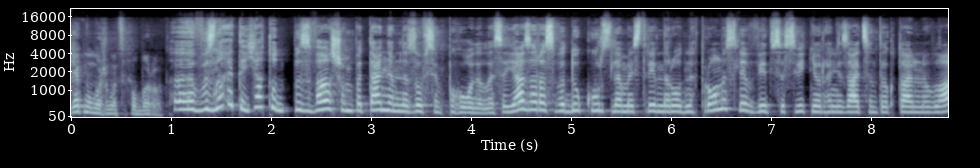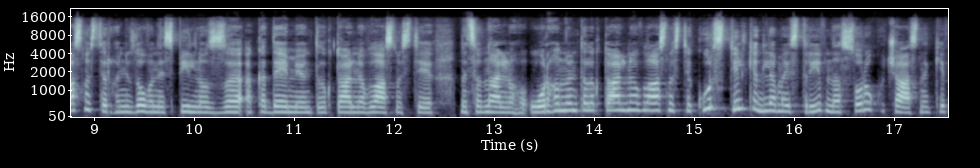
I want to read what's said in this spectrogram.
Як ми можемо це побороти? Е, Ви знаєте, я тут з вашим питанням не зовсім погодилася. Я зараз веду курс для майстрів народних промислів від Всесвітньої організації інтелектуальної власності, організований спільно з Академією інтелектуальної власності Національного органу інтелектуальної власності. Курс тільки для майстрів на 40 учасників.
